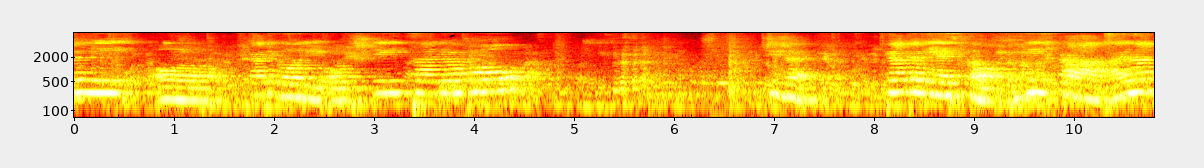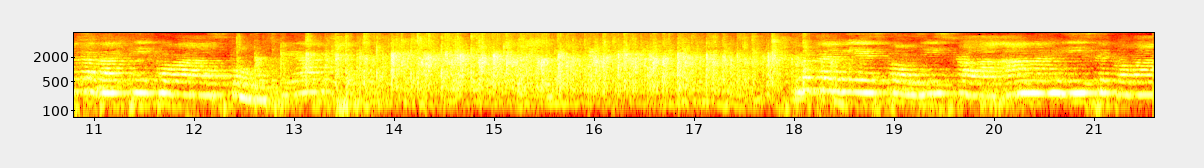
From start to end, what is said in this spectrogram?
Ženy o kategórii od 40 rokov, čiže Piaté miesto získala Renátka Barcíková z klubu Spiač. Štvrté miesto získala Anna Hýseková.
